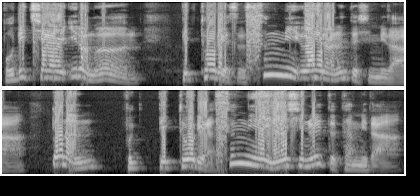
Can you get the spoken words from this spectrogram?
보디치아의 이름은 빅토리아스 승리의라는 뜻입니다. 또는 빅토리아 승리의 여신을 뜻합니다.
